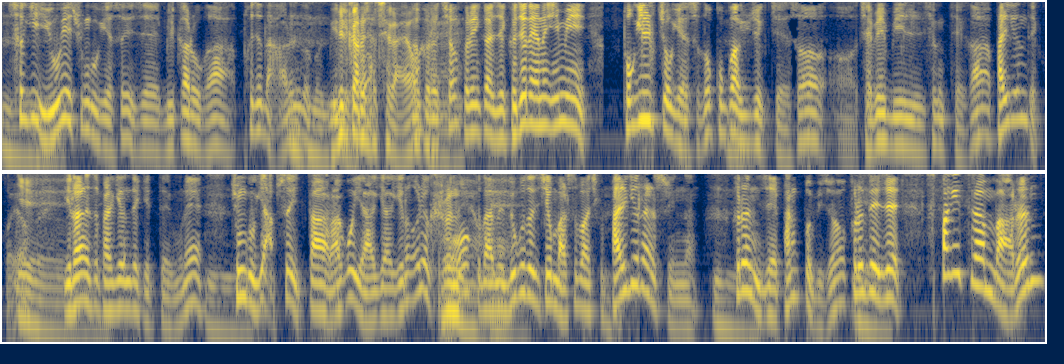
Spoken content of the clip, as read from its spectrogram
음. 서기 이후에 중국에서 이제 밀가루가 퍼져 나가는 음. 거거든요. 밀가루 자체가요. 어, 그렇죠. 예. 그러니까 이제 그 전에는 이미 독일 쪽에서도 고가 유적지에서 어, 재배밀 형태가 발견됐고요. 예. 이란에서 발견됐기 때문에 음. 중국이 앞서 있다라고 이야기하기는 어렵고 그러네요. 그다음에 예. 누구든지 지금 말씀하신 발견할 수 있는 음. 그런 이제 방법이죠. 그런데 예. 이제 스파게티란 말은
